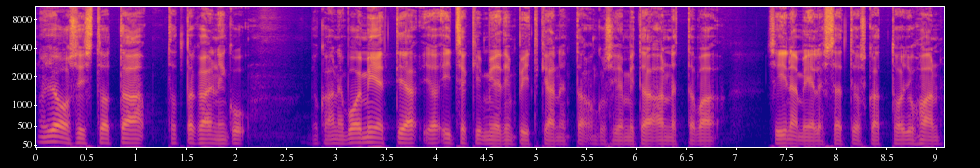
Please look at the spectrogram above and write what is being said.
No joo, siis tota, totta kai niin kuin jokainen voi miettiä, ja itsekin mietin pitkään, että onko siihen mitään annettavaa siinä mielessä, että jos katsoo Juhan,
